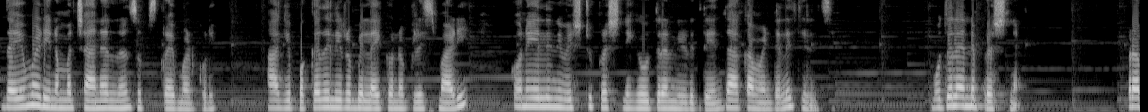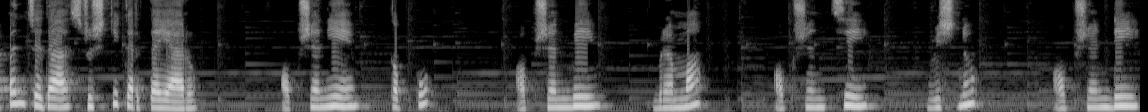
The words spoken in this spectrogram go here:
ದಯಮಾಡಿ ನಮ್ಮ ಚಾನೆಲ್ನ ಸಬ್ಸ್ಕ್ರೈಬ್ ಮಾಡಿಕೊಡಿ. ಹಾಗೆ ಪಕ್ಕದಲ್ಲಿರೋ ಬೆಲ್ ಐಕಾನ್ನ ಪ್ರೆಸ್ ಮಾಡಿ, ಕೊನೆಯಲ್ಲಿ ನೀವು ಎಷ್ಟು ಪ್ರಶ್ನೆಗೆ ಉತ್ತರ ನೀಡಿದ್ರಿ ಅಂತ ಕಮೆಂಟಲ್ಲಿ ತಿಳಿಸಿ. ಮೊದಲನೇ ಪ್ರಶ್ನೆ, ಪ್ರಪಂಚದ ಸೃಷ್ಟಿಕರ್ತ ಯಾರು? ಆಪ್ಷನ್ ಎ, ಕಪ್ಪು. Option B Brahma option C Vishnu option D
